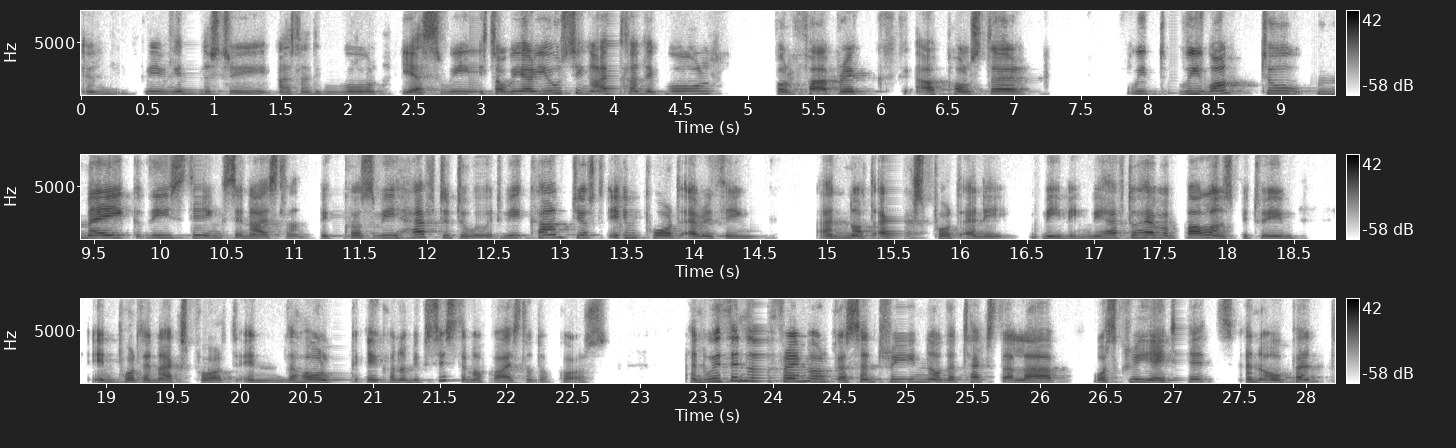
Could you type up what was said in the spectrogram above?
in weaving industry, Icelandic wool. Yes, we so we are using Icelandic wool for fabric upholster. We we want to make these things in Iceland because we have to do it. We can't just import everything and not export any weaving. We have to have a balance between import and export in the whole economic system of Iceland, of course. And within the framework of CENTRINNO, the Textile Lab was created and opened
